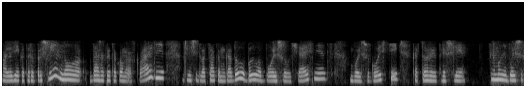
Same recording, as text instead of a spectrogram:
людей, которые пришли, но даже при таком раскладе в 2020 году было больше участниц, больше гостей, которые пришли. Мы больше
